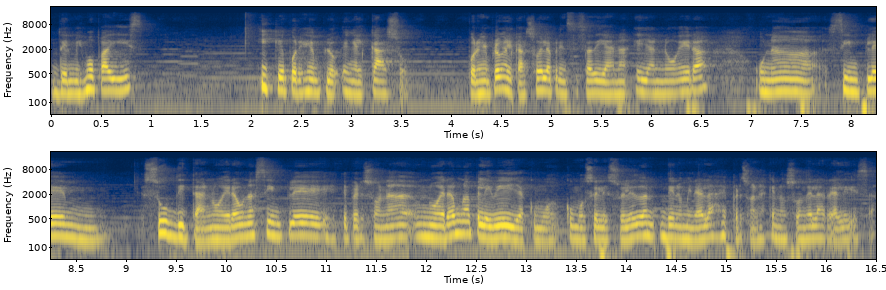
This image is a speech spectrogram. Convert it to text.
del, mismo país y que por ejemplo en el caso por ejemplo, en el caso de la princesa Diana, ella no era una simple mm, súbdita, no era una simple este, persona, no era una plebeya como, como se le suele denominar a las personas que no son de la realeza.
